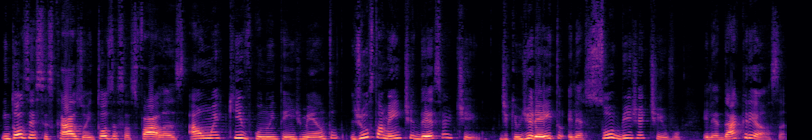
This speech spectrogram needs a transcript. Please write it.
Em todos esses casos, em todas essas falas, há um equívoco no entendimento justamente desse artigo, de que o direito ele é subjetivo ele é da criança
